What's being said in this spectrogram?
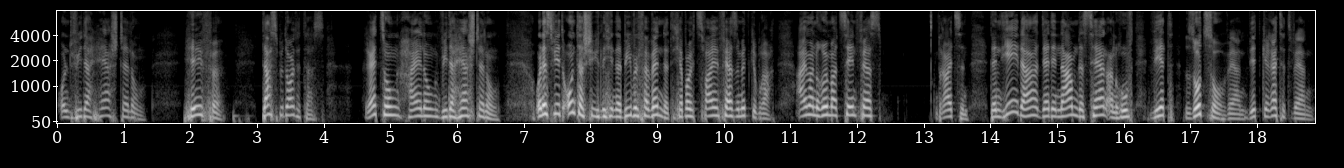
und Wiederherstellung. Hilfe. Das bedeutet das. Rettung, Heilung, Wiederherstellung. Und es wird unterschiedlich in der Bibel verwendet. Ich habe euch zwei Verse mitgebracht. Einmal in Römer 10, Vers 13. Denn jeder, der den Namen des Herrn anruft, wird sozo werden, wird gerettet werden.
